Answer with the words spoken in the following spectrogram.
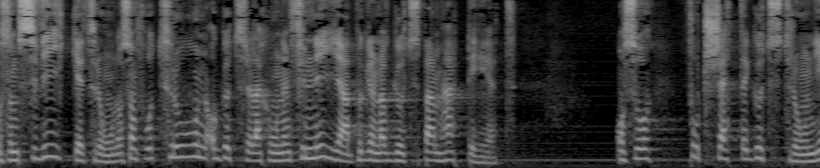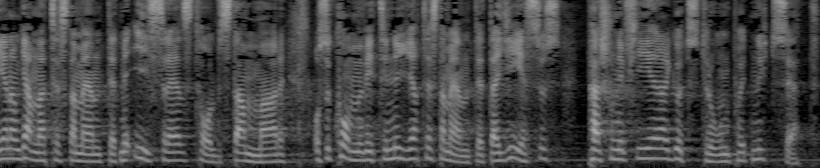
och som sviker tron och som får tron och gudsrelationen förnyad på grund av Guds barmhärtighet. Och så fortsätter gudstron genom Gamla testamentet med Israels tolv stammar och så kommer vi till Nya testamentet där Jesus personifierar gudstron på ett nytt sätt.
